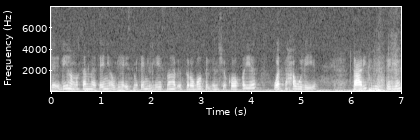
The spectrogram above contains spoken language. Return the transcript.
ليها مسمى تاني أو ليها اسم تاني اللي هي اسمها الاضطرابات الانشقاقية والتحولية. تعريف الهستيريا.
